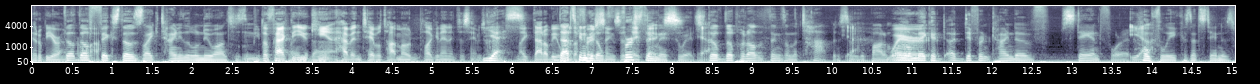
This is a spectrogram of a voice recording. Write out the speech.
it'll be around they'll, they'll fix those like tiny little nuances. That mm, the fact that you about. can't have it in tabletop mode and plug it in at the same time. Yes. like that'll be That's one of the gonna first be the things first thing fix. they switch. Yeah. They'll they'll put all the things on the top instead of the bottom, or they'll make a, a different kind of stand for it. Yeah. Hopefully, because that stand is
